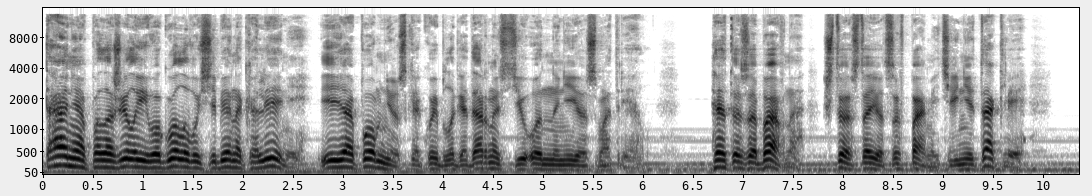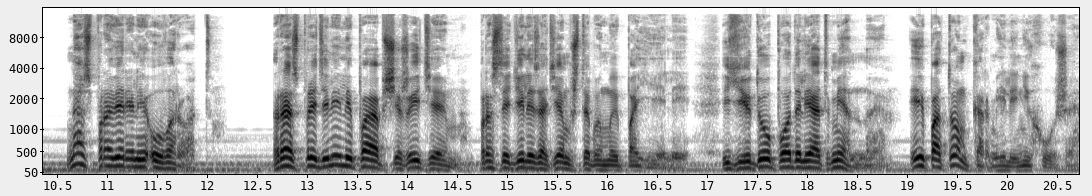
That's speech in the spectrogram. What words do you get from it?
Таня положила его голову себе на колени, и я помню, с какой благодарностью он на нее смотрел. Это забавно, что остается в памяти, не так ли? Нас проверили у ворот. Распределили по общежитиям, проследили за тем, чтобы мы поели. Еду подали отменную, и потом кормили не хуже.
